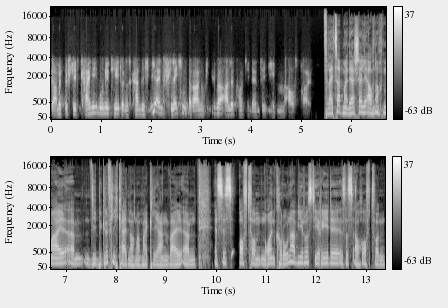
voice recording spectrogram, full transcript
damit besteht keine Immunität und es kann sich wie ein Flächenbrand über alle Kontinente eben ausbreiten. Vielleicht sollte man an der Stelle auch nochmal ähm, die Begrifflichkeit noch, noch mal klären, weil ähm, es ist oft vom neuen Coronavirus die Rede, es ist auch oft von,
